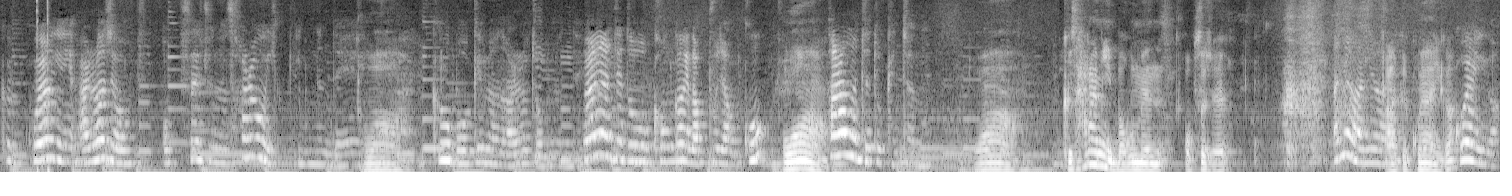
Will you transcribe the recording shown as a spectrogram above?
그 고양이 알러지 없, 없애주는 사료 있, 있 는데 와, 그거 먹이면 알러지 없는데 고양이한테도 건강에 나쁘지 않고 와, 사람한테도 괜찮아요. 와. 그 사람이 먹으면 없어져요? 아니야 아니야. 아, 그 고양이가? 고양이가.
